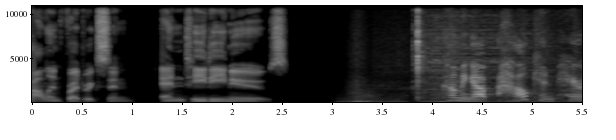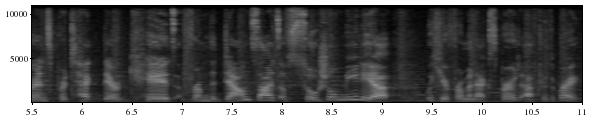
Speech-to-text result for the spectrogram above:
Colin Fredrickson, NTD News. Coming up, how can parents protect their kids from the downsides of social media? We hear from an expert after the break.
